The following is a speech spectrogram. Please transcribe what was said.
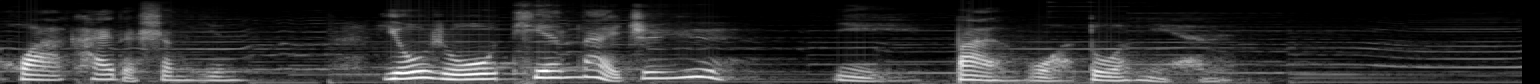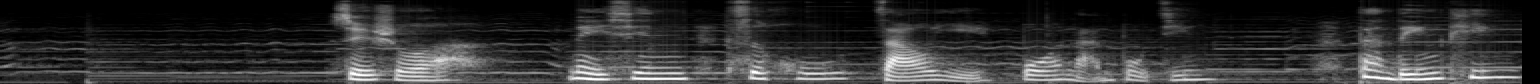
花开的声音，犹如天籁之乐，已伴我多年。虽说内心似乎早已波澜不惊，但聆听。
